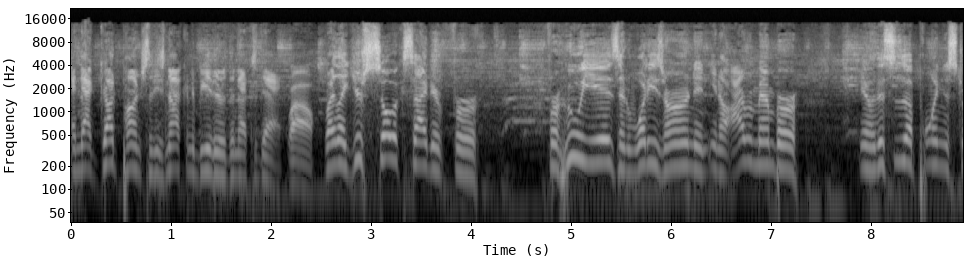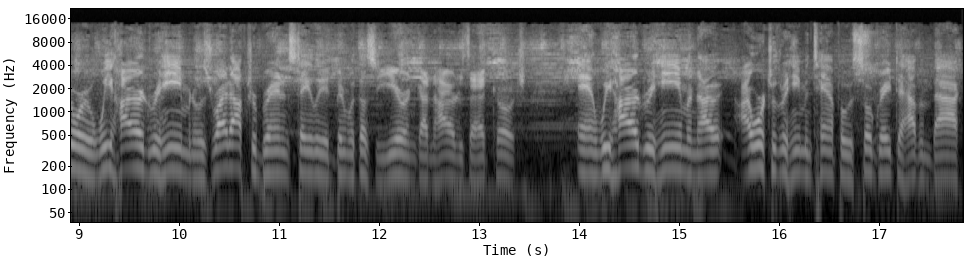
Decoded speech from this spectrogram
and that gut punch that he's not going to be there the next day. Wow. Right? Like you're so excited for for who he is and what he's earned. And you know, I remember. You know, this is a poignant story. When we hired Raheem, and it was right after Brandon Staley had been with us a year and gotten hired as a head coach. And we hired Raheem, and I, I worked with Raheem in Tampa. It was so great to have him back.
